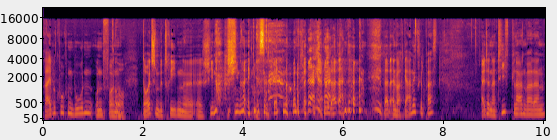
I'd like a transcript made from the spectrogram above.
Reibekuchenbuden und von oh. Deutschen betriebene äh, China, China-Emissionen. also da, da, da hat einfach gar nichts gepasst. Alternativplan war dann,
